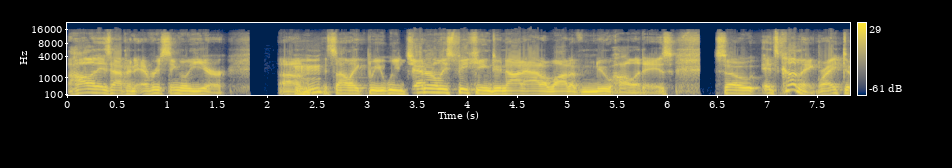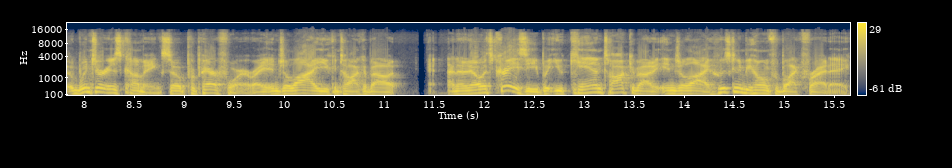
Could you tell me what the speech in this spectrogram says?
The holidays happen every single year. Um, mm-hmm. It's not like we we generally speaking do not add a lot of new holidays. So it's coming, right? Winter is coming. So prepare for it, right? In July, you can talk about and I know it's crazy, but you can talk about it in July. Who's going to be home for Black Friday?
